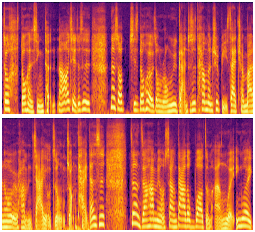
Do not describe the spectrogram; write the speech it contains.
就都很心疼。然后而且就是那时候其实都会有一种荣誉感，就是他们去比赛，全班都会为他们加油这种状态。但是真的只要他没有上，大家都不知道怎么安慰，因为。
